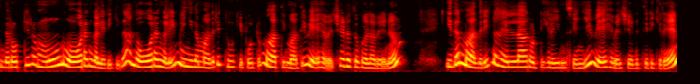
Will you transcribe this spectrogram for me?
இந்த ரொட்டியில் மூணு ஓரங்கள் இருக்குது. அந்த ஓரங்களையும் நீங்கள் இதை மாதிரி தூக்கி போட்டு மாற்றி மாற்றி வேக வச்சு எடுத்துக்கொள்ள வேணும். இதை மாதிரி நான் எல்லா ரொட்டிகளையும் செஞ்சு வேக வச்சு எடுத்திருக்கிறேன்.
